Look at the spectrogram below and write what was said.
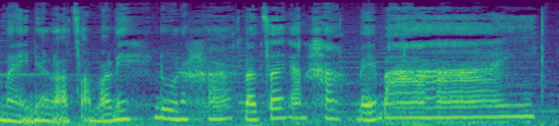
ใหม่ๆเดี๋ยวเราจะมาเล่นให้ดูนะคะแล้วเจอกันค่ะ บ๊ายบาย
